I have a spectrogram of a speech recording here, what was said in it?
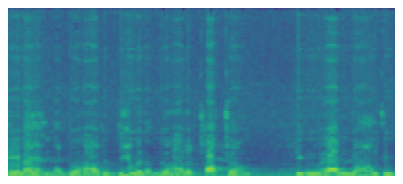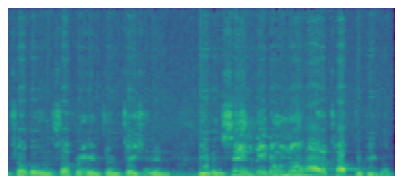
Amen. That know how to deal with them, know how to talk to them. People who haven't gone through trouble and suffering and temptation and even sin, they don't know how to talk to people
